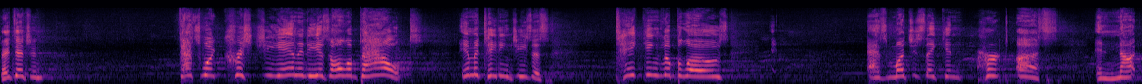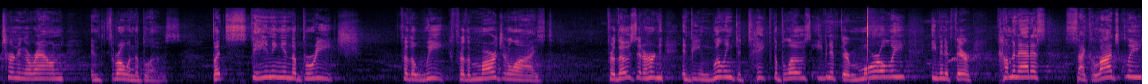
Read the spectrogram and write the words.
Pay attention. That's what Christianity is all about imitating Jesus, taking the blows as much as they can hurt us and not turning around and throwing the blows, but standing in the breach for the weak, for the marginalized, for those that are hurting, and being willing to take the blows, even if they're morally, even if they're coming at us psychologically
